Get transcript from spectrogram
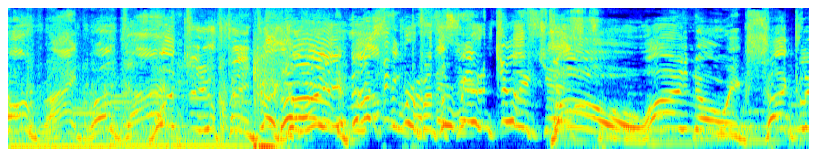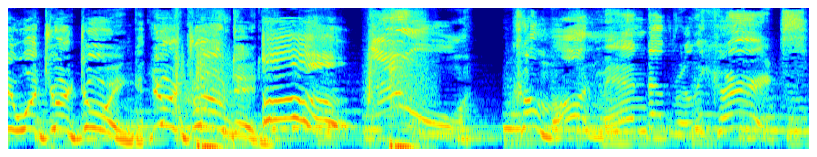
All right, well done. What do you think I'm doing? Nothing, Professor. We're We're just... just- Oh, I know exactly what you're doing. You're grounded. Oh. Ow! Come on, man, that really hurts.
